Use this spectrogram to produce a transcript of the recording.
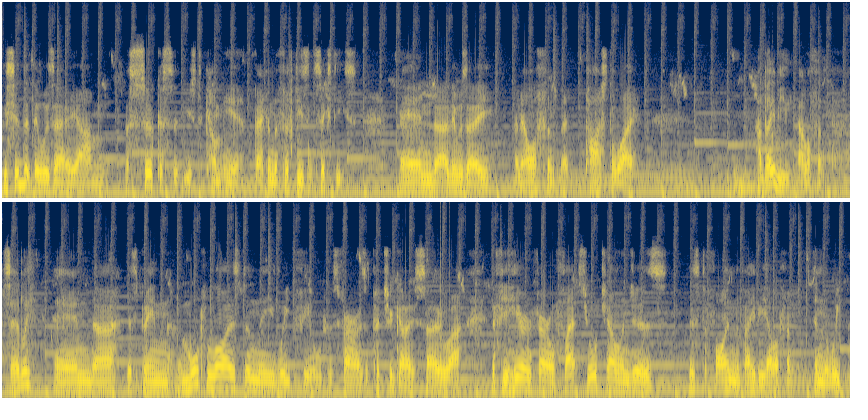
He said that there was a, um, a circus that used to come here back in the 50s and 60s, and uh, there was a an elephant that passed away, a baby elephant, sadly, and uh, it's been immortalised in the wheat field as far as a picture goes. So uh, if you're here in Farrell Flats, your challenge is is to find the baby elephant in the wheat.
